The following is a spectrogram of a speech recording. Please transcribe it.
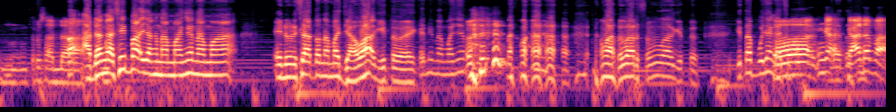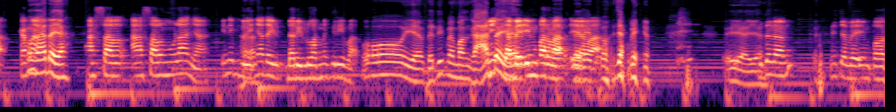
Hmm, terus ada Pak, ada nggak sih Pak yang namanya nama Indonesia atau nama Jawa gitu? Kan ini namanya nama nama luar semua gitu. Kita punya nggak? Oh, enggak, enggak ada Pak. Karena oh, ada ya. Asal asal mulanya ini belinya dari dari luar negeri Pak. Oh iya, jadi memang nggak ada ini ya. cabai impor Pak. Iya Pak. Oh, cabai. iya iya. Betul kan? Ini cabai impor.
